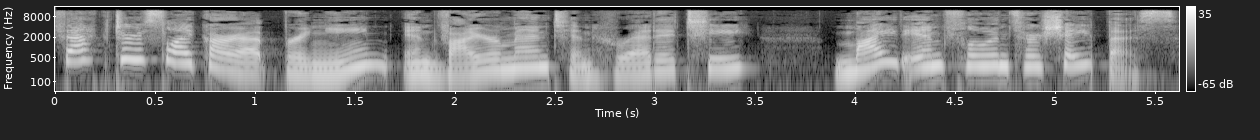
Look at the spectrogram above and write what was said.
Factors like our upbringing, environment, and heredity might influence or shape us,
